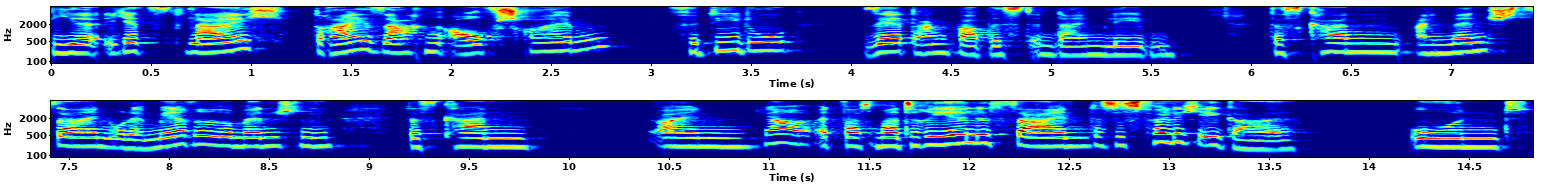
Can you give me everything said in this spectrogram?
dir jetzt gleich drei Sachen aufschreiben, für die du sehr dankbar bist in deinem Leben. Das kann ein Mensch sein oder mehrere Menschen. Das kann ein, ja, etwas Materielles sein. Das ist völlig egal. Und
